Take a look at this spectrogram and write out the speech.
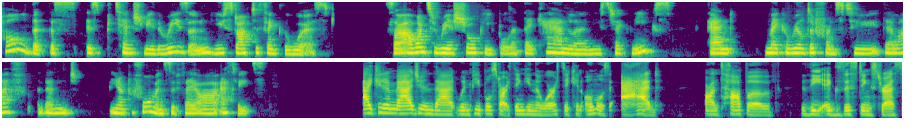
told that this is potentially the reason, you start to think the worst. So I want to reassure people that they can learn these techniques and make a real difference to their life and you know performance if they are athletes. I can imagine that when people start thinking the worst, it can almost add on top of the existing stress,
